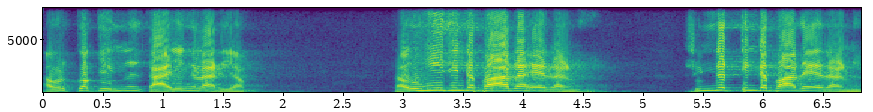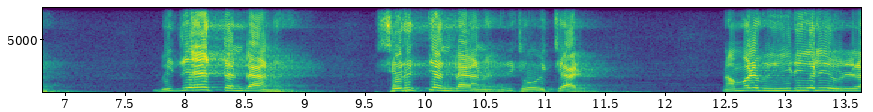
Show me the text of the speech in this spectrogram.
അവർക്കൊക്കെ ഇന്ന് കാര്യങ്ങൾ അറിയാം തൗഹീദിന്റെ പാത ഏതാണ്? സുന്നത്തിന്റെ പാത ഏതാണ്? വിദേഹത്ത് എന്താണ് എന്താണ് എന്ന് ചോദിച്ചാൽ നമ്മുടെ വീടുകളിലുള്ള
